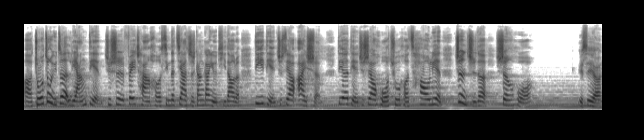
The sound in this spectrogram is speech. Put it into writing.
呃着重于这两点，就是非常核心的价值。刚刚有提到的，第一点就是要爱神。第二点就是要活出和操练正直的生活。You see, uh,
